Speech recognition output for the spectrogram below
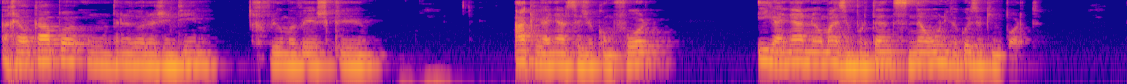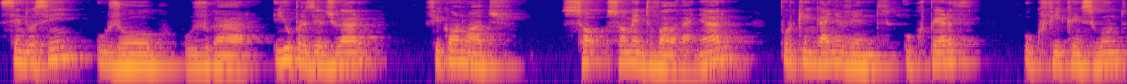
A Real Capa, um treinador argentino, referiu uma vez que há que ganhar seja como for e ganhar não é o mais importante, senão a única coisa que importa. Sendo assim, o jogo, o jogar e o prazer de jogar ficam anulados. So, somente vale ganhar, porque quem ganha vende. O que perde, o que fica em segundo,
